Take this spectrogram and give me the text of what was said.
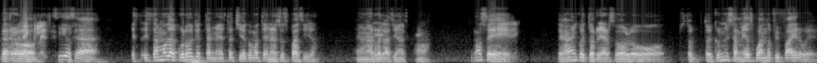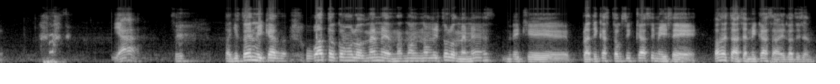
Pero sí, o sea, est- estamos de acuerdo que también está chido como tener su espacio en una Sí. relación. es como, no sé, déjame cotorrear solo. estoy con mis amigos jugando Free Fire, güey. ya, sí. Aquí estoy en mi casa. Guato, como los memes. ¿No, no, no han visto los memes de que pláticas tóxicas y me dice, ¿dónde estás? En mi casa. Y los dicen,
